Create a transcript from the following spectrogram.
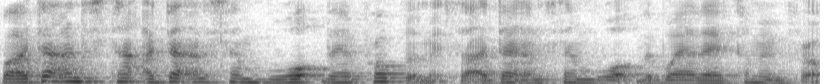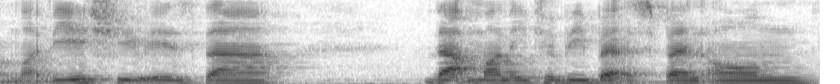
But I don't understand. I don't understand what their problem is. Like, I don't understand what where they're coming from. Like the issue is that that money could be better spent on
